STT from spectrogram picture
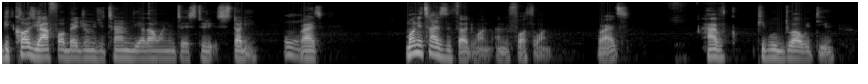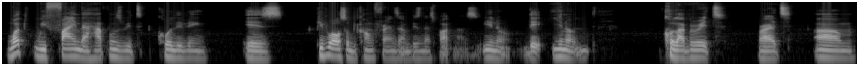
Because you have four bedrooms, you turn the other one into a study, study right? Monetize the third one and the fourth one, right? Have people dwell with you. What we find that happens with co-living is people also become friends and business partners. You know, they, you know, collaborate, right? Um,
